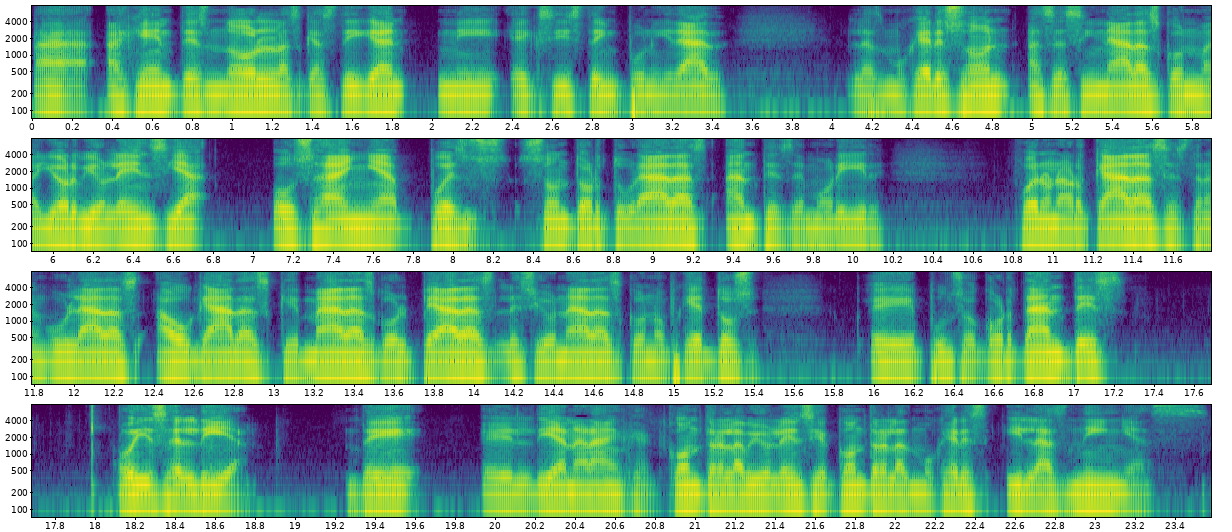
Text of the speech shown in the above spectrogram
a- agentes no las castigan ni existe impunidad. Las mujeres son asesinadas con mayor violencia o saña, pues son torturadas antes de morir. Fueron ahorcadas, estranguladas, ahogadas, quemadas, golpeadas, lesionadas con objetos eh, punzocortantes. Hoy es el día de el Día Naranja contra la violencia contra las mujeres y las niñas.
